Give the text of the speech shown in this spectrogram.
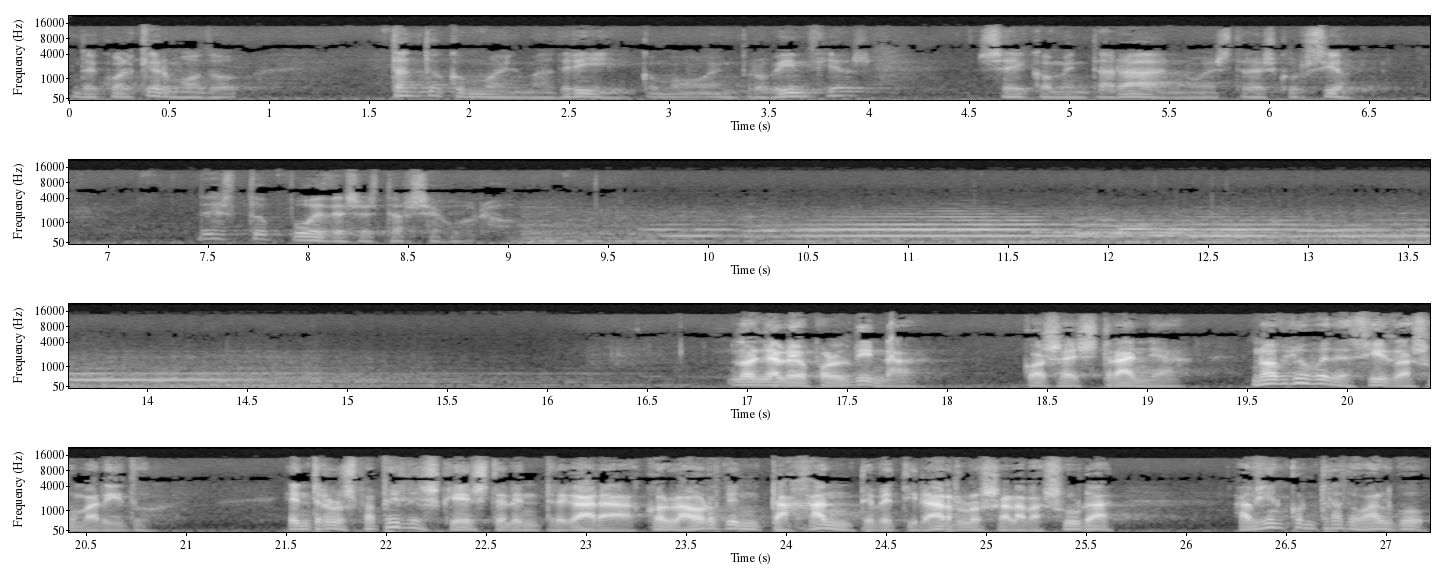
De cualquier modo, tanto como en Madrid como en provincias, se comentará nuestra excursión. De esto puedes estar seguro. Doña Leopoldina, cosa extraña, no había obedecido a su marido. Entre los papeles que éste le entregara, con la orden tajante de tirarlos a la basura, había encontrado algo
